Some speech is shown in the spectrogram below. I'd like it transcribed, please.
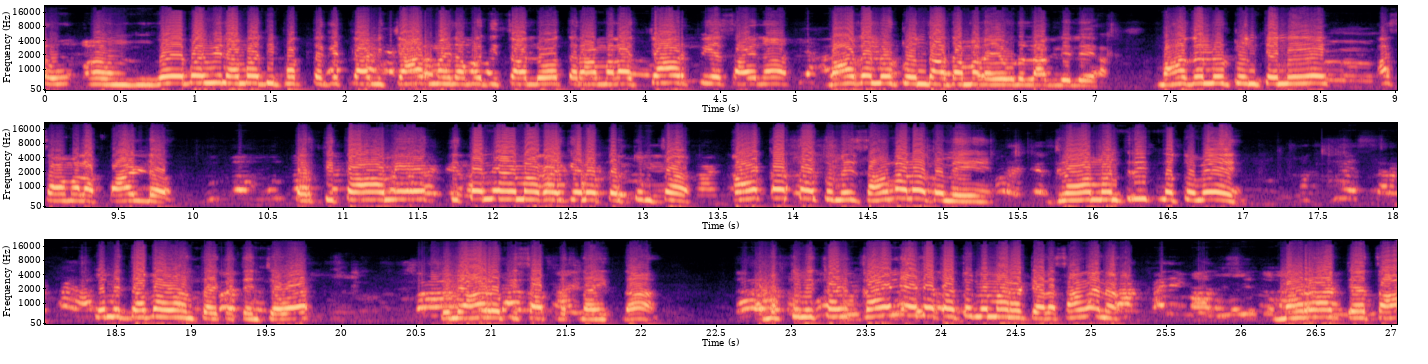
वैभवीलामध्ये वैभवीला मध्ये फक्त घेतलं आम्ही चार महिन्यामध्ये चाललो तर आम्हाला चार पीएस आहे ना महाग लुटून दादा मला एवढं लागलेलं आहे महाग लुटून त्यांनी असं आम्हाला पाडलं तर तिथं आम्ही तिथं न्याय मागाय केलं तर तुमचं काय करताय तुम्ही? सांगा ना तुम्ही. गृहमंत्रीत ना तुम्ही तुम्ही दबाव आणताय का त्यांच्यावर? तुम्ही आरोपी सापडत नाहीत ना? मग तुम्ही काय काय नाही देता तुम्ही मराठ्याला? सांगा ना. मराठ्याचा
